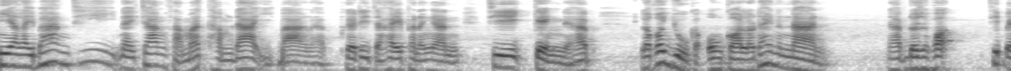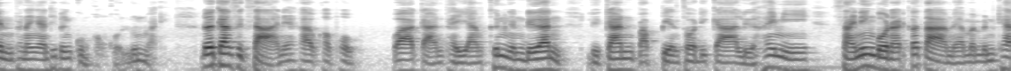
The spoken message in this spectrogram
มีอะไรบ้างที่นายจ้างสามารถทำได้อีกบ้างนะครับ เพื่อที่จะให้พนักงานที่เก่งเนี่ยครับแล้วก็อยู่กับองค์กรเราได้นานๆนะครับ โดยเฉพาะที่เป็นพนักงานที่เป็นกลุ่มของคนรุ่นใหม่ โดยการศึกษาเนี่ยครับเขาพบ ว่าการพยายามขึ้นเงินเดือน หรือการปรับเปลี่ยนสวัสดิการหรือให้มี signing bonus ก็ตามเนี่ยมันเป็นแค่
